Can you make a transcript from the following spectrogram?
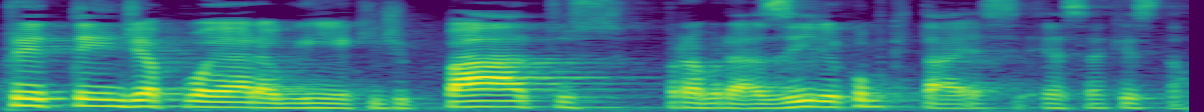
Pretende apoiar alguém aqui de Patos para Brasília? Como que está essa, questão?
